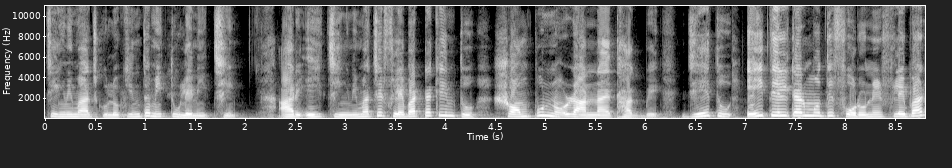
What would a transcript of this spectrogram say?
চিংড়ি মাছগুলো কিন্তু আমি তুলে নিচ্ছি। আর এই চিংড়ি মাছের ফ্লেভারটা কিন্তু সম্পূর্ণ রান্নায় থাকবে। যেহেতু এই তেলটার মধ্যে ফোড়নের ফ্লেভার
